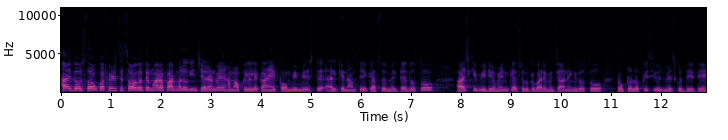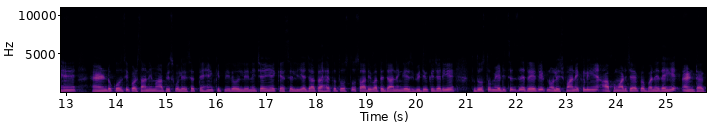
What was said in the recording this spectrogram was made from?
हाय दोस्तों, आपका फिर से स्वागत है हमारा फार्मालोगिन चैनल में। हम आपके लिए लेकर हैं कॉम्बी मिस्ट एल के नाम से कैप्सूल। मिलते हैं दोस्तों, आज की वीडियो में इन कैप्सूलों के बारे में जानेंगे दोस्तों। डॉक्टर लोग किस यूज़ में इसको देते हैं एंड कौन सी परेशानी में आप इसको ले सकते हैं, कितनी रोज लेनी चाहिए, कैसे लिया जाता है। तो दोस्तों, सारी बातें जानेंगे इस वीडियो के ज़रिए। तो दोस्तों, मेडिसिन से रिलेटेड नॉलेज पाने के लिए आप हमारे चैनल पर बने रहिए एंड तक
